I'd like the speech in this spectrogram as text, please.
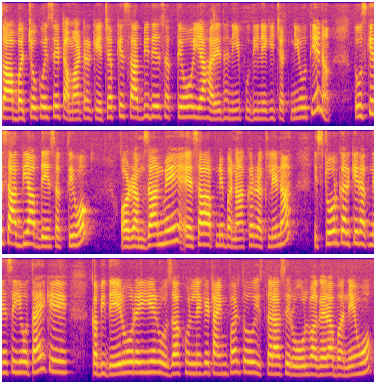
तो आप बच्चों को इसे टमाटर केचप के साथ भी दे सकते हो या हरे धनिए पुदीने की चटनी होती है ना तो उसके साथ भी आप दे सकते हो। और रमज़ान में ऐसा आपने बना कर रख लेना, स्टोर करके रखने से ये होता है कि कभी देर हो रही है रोज़ा खोलने के टाइम पर तो इस तरह से रोल वगैरह बने हो,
